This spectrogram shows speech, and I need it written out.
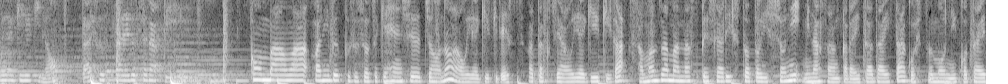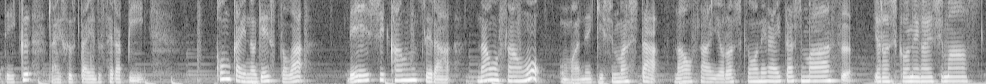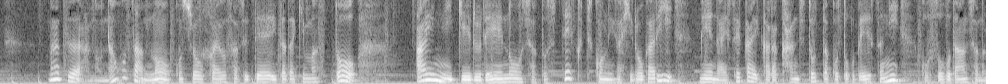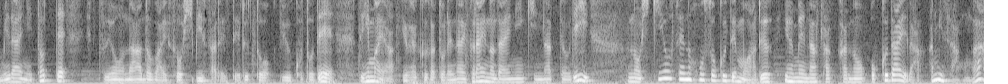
青柳ゆきのライフスタイルセラピー。こんばんは。ワニブックス書籍編集長の青柳ゆきです。私青柳ゆきが様々なスペシャリストと一緒に皆さんからいただいたご質問に答えていくライフスタイルセラピー。今回のゲストは霊視カウンセラーなおさんをお招きしました。なおさんよろしくお願いいたします。よろしくお願いします。まずあのなおさんのご紹介をさせていただきますと会いに行ける霊能者として口コミが広がり見えない世界から感じ取ったことをベースにご相談者の未来にとって必要なアドバイスを日々されているということでで今や予約が取れないくらいの大人気になっておりあの引き寄せの法則でもある有名な作家の奥平亜美さんが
